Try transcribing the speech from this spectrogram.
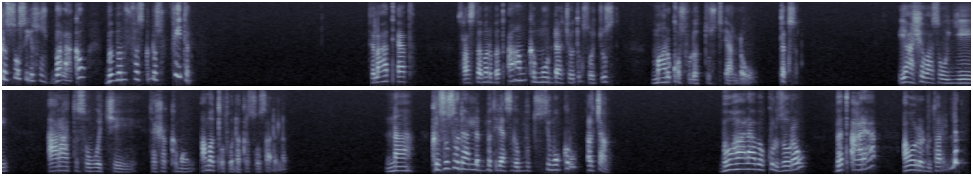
ክርስቶስ ኢየሱስ በላከው በመንፈስ ቅዱስ ፊት ነው። ስለ ኃጢአት ሳስተምር በጣም ከምወዳቸው ጥቅሶች ውስጥ ማርቆስ ሁለት ውስጥ ያለው ጥቅስ ነው። ያ ሽባ ሰውዬ አራት ሰዎች ተሸክመው አመጡት ወደ ክርስቶስ አይደለም እና ክርስቶስ ወዳለበት ሊያስገቡት ሲሞክሩ አልቻሉ። በኋላ በኩል ዞረው በጣሪያ አወረዱት አይደል። ልክ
